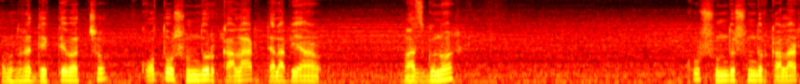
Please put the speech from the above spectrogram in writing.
তো বন্ধুরা দেখতে পাচ্ছ কত সুন্দর কালার তেলাপিয়া মাছগুলোর খুব সুন্দর সুন্দর colour.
